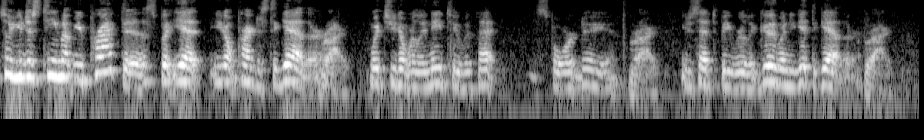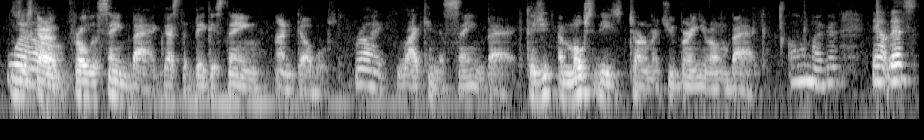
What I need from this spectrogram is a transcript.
So you just team up, you practice, but yet you don't practice together. Right. Which you don't really need to with that sport, do you? Right, You just have to be really good when you get together. right. You just gotta Wow. throw the same bag. That's the biggest thing on doubles. Right. Like in the same bag. Because most of these tournaments, you bring your own bag. Oh my god. Now that's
